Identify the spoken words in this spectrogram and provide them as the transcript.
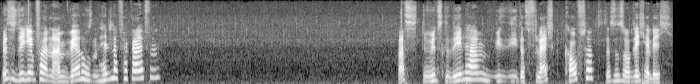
Willst du dich etwa an einem wehrlosen Händler vergreifen? Was? Du willst gesehen haben, wie sie das Fleisch gekauft hat? Das ist doch lächerlich.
